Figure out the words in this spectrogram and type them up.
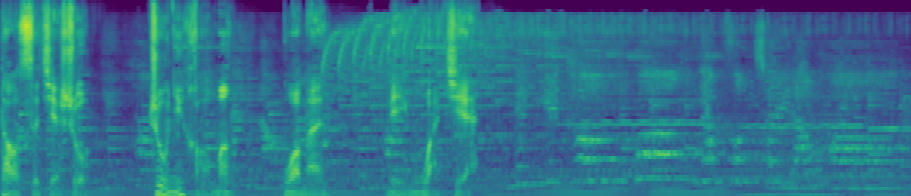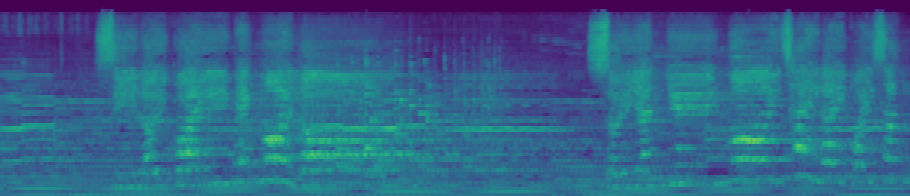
到此结束，祝您好梦，我们明晚见。谁人愿爱凄厉鬼身？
